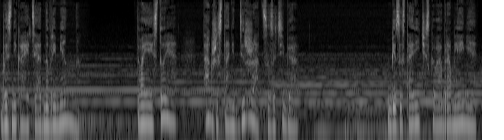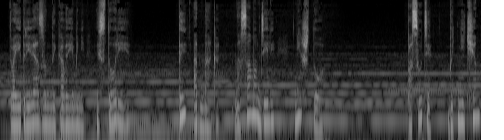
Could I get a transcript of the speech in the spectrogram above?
возникаете одновременно, твоя история также станет держаться за тебя. Без исторического обрамления твоей привязанной ко времени истории ты, однако, на самом деле ничто – по сути, быть ничем,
